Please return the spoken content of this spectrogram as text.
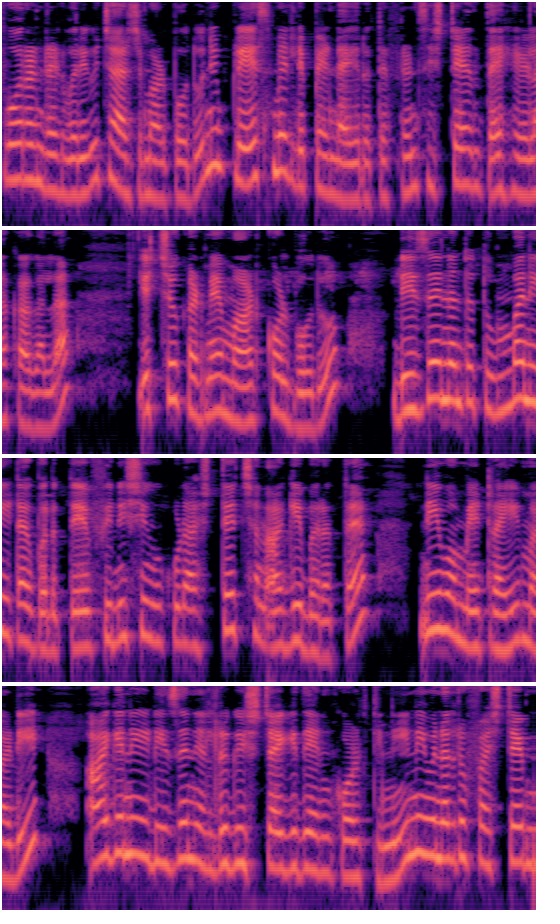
ಫೋರ್ ಹಂಡ್ರೆಡ್ವರೆಗೂ ಚಾರ್ಜ್ ಮಾಡ್ಬೋದು. ನಿಮ್ಮ ಪ್ಲೇಸ್ ಮೇಲೆ ಡಿಪೆಂಡ್ ಆಗಿರುತ್ತೆ ಫ್ರೆಂಡ್ಸ್ ಇಷ್ಟೇ ಅಂತ ಹೇಳೋಕ್ಕಾಗಲ್ಲ. ಹೆಚ್ಚು ಕಡಿಮೆ ಮಾಡ್ಕೊಳ್ಬೋದು. ಡಿಸೈನ್ ಅಂತೂ ತುಂಬ ನೀಟಾಗಿ ಬರುತ್ತೆ. ಫಿನಿಶಿಂಗು ಕೂಡ ಅಷ್ಟೇ ಚೆನ್ನಾಗಿ ಬರುತ್ತೆ. ನೀವೊಮ್ಮೆ ಟ್ರೈ ಮಾಡಿ. ಹಾಗೆಯೇ ಈ ಡಿಸೈನ್ ಎಲ್ರಿಗೂ ಇಷ್ಟ ಆಗಿದೆ ಅಂದ್ಕೊಳ್ತೀನಿ ನೀವೇನಾದರೂ ಫಸ್ಟ್ ಟೈಮ್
